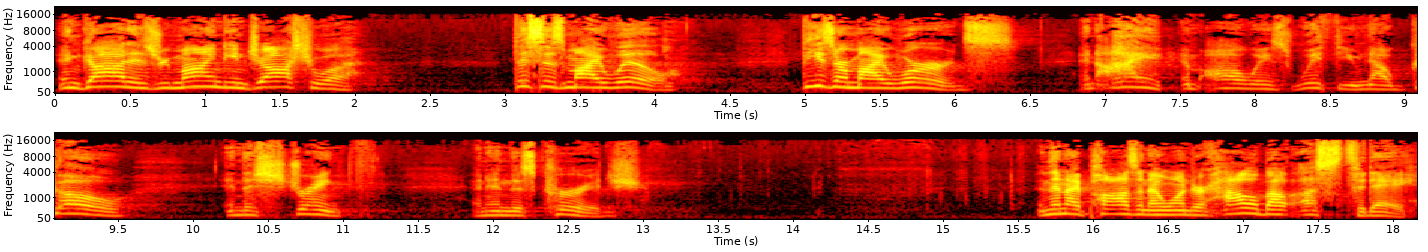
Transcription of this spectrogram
And God is reminding Joshua, This is my will. These are my words. And I am always with you. Now go in this strength and in this courage. And then I pause and I wonder, how about us today?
